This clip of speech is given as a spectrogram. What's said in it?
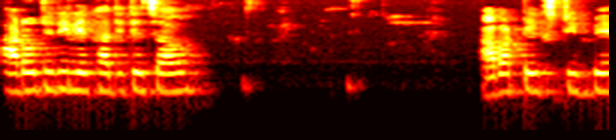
আরও যদি লেখা দিতে চাও আবার টেক্সট টিপবে।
